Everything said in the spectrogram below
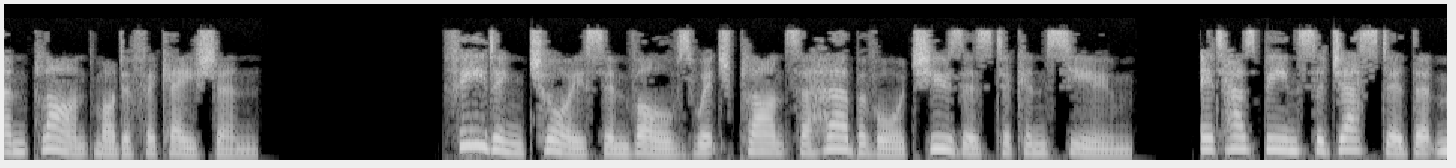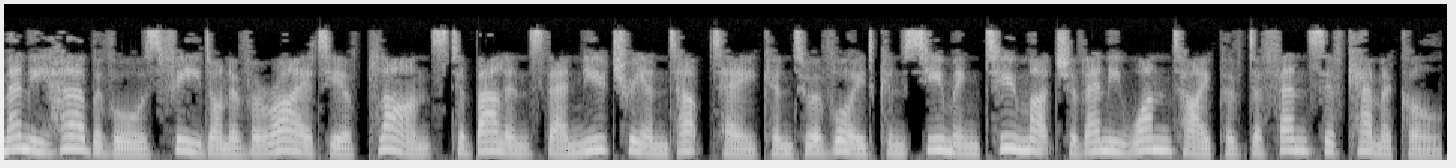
and plant modification. Feeding choice involves which plants a herbivore chooses to consume. It has been suggested that many herbivores feed on a variety of plants to balance their nutrient uptake and to avoid consuming too much of any one type of defensive chemical.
